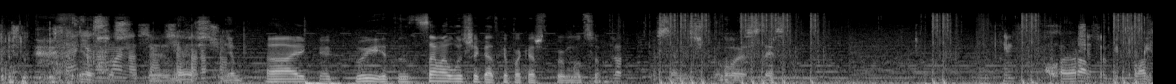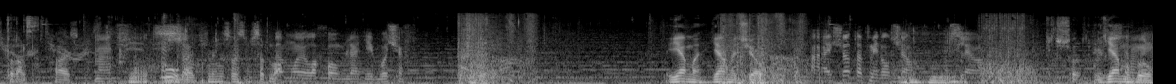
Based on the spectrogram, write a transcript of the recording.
Да, не, нормально, все, все хорошо. Ай, какой... Это самая лучшая катка пока что по эмоциям. Сейчас убить. Всё. блядь, минус 82. Домой лохов, блядь, ебучих. Яма, яма, чел. А, еще top middle чел. Слева. Яма был.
